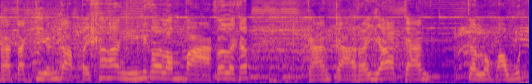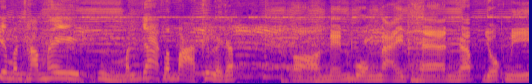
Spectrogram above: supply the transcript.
ถ้าตะเกียงดับไปข้างนี้นี่ก็ลำบากแล้วแหละครับ การการะยะการจะหลบอาวุธเนี่ยมันทำให้อืมมันยากลำบากขึ้นเลยครับ ก็เน้นวงในแทนครับ ยกนี้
